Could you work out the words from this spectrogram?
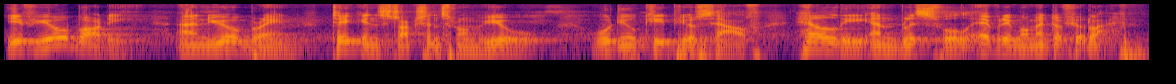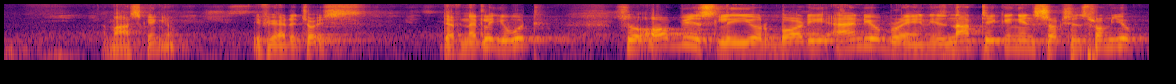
If your body and your brain take instructions from you, would you keep yourself healthy and blissful every moment of your life? I'm asking you. If you had a choice, definitely you would. So obviously your body and your brain is not taking instructions from you.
